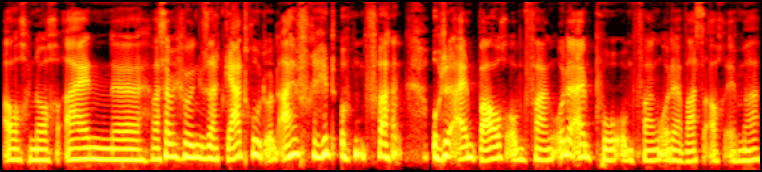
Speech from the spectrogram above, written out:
auch noch ein, äh, was habe ich vorhin gesagt, Gertrud und Alfred Umfang oder ein Bauchumfang oder ein Po-Umfang oder was auch immer.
